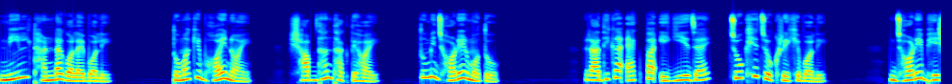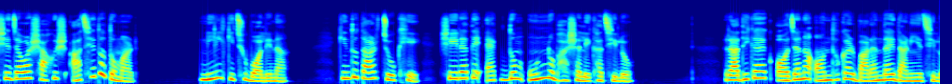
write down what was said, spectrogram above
নীল ঠান্ডা গলায় বলে, তোমাকে ভয় নয়, সাবধান থাকতে হয়। তুমি ঝড়ের মতো। রাধিকা এক পা এগিয়ে যায়, চোখে চোখ রেখে বলে, ঝড়ে ভেসে যাওয়ার সাহস আছে তো তোমার? নীল কিছু বলে না, কিন্তু তার চোখে সেই রাতে একদম অন্য ভাষা লেখা ছিল। রাধিকা এক অজানা অন্ধকার বারান্দায় দাঁড়িয়েছিল।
